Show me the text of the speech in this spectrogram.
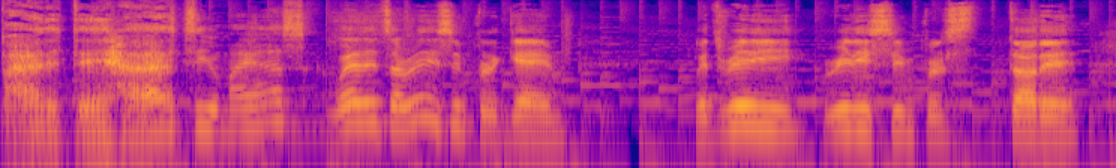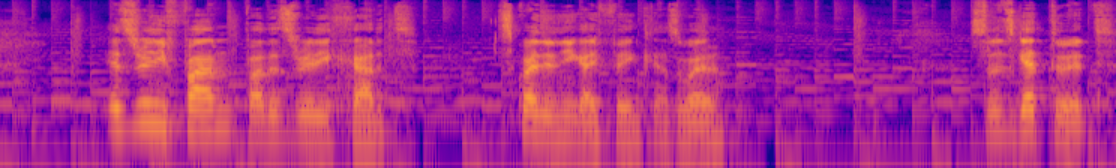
party hard you might ask? Well it's a really simple game with really really simple story. It's really fun but it's really hard. It's quite unique I think as well. So let's get to it.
